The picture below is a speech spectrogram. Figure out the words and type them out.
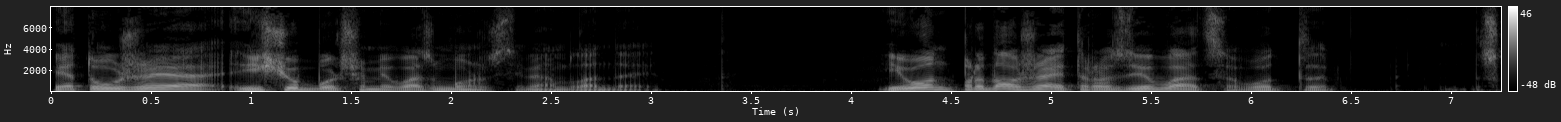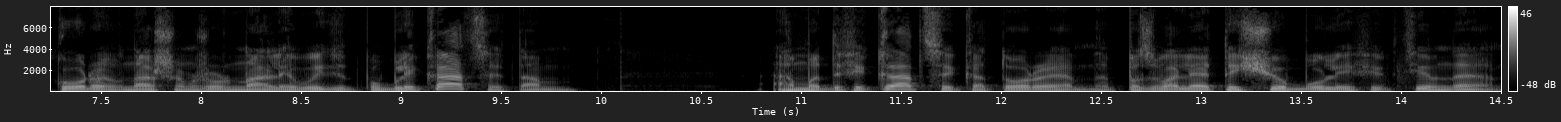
Это уже еще большими возможностями обладает. И он продолжает развиваться. Вот э, скоро в нашем журнале выйдет публикация, там о модификации, которая позволяет еще более эффективно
